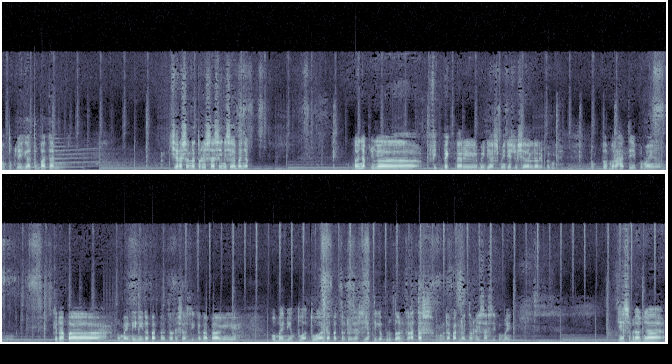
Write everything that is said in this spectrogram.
untuk liga tempatan. Saya rasa naturalisasi ini saya banyak banyak juga feedback dari media-media sosial dari pem, pemerhati pemain. Kenapa pemain ini dapat naturalisasi? Kenapa pemain yang tua-tua dapat naturalisasi yang 30 tahun ke atas mendapat naturalisasi pemain? Ya sebenarnya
